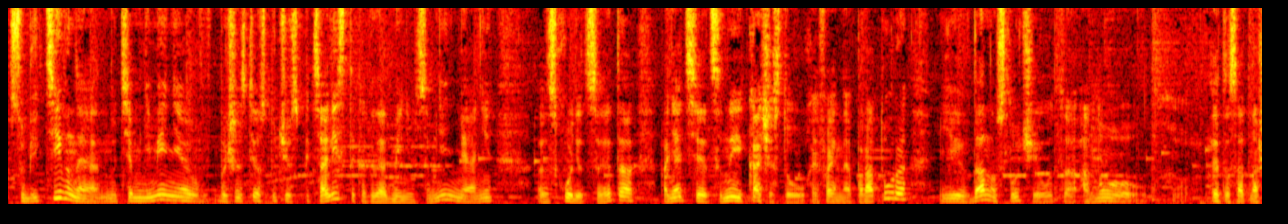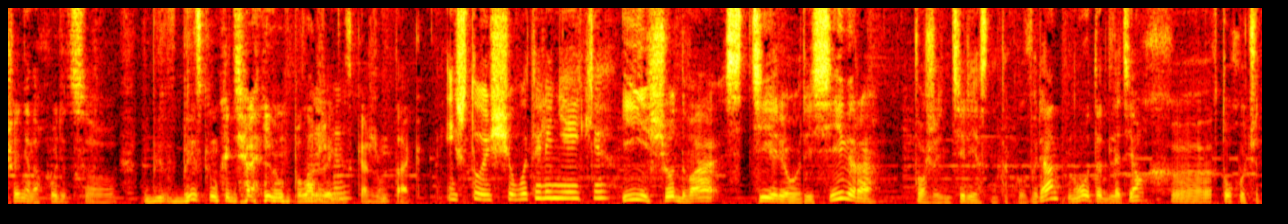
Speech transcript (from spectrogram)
субъективное, но тем не менее в большинстве случаев специалисты, когда обмениваются мнениями, они э, сходятся. Это понятие цены и качества у хай-файной аппаратуры. И в данном случае вот оно, э, это соотношение находится в бли- в близком к идеальному положению, Мгм. скажем так. И что еще в этой линейке? И еще два стереоресивера. Тоже интересный такой вариант. Но это для тех, э, кто хочет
